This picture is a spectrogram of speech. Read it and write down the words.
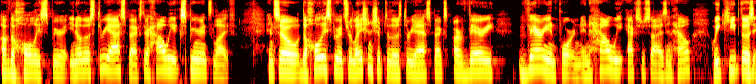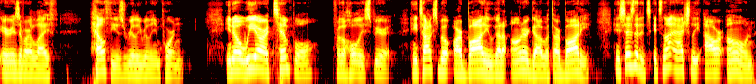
of the Holy Spirit. You know, those three aspects, they're how we experience life. And so the Holy Spirit's relationship to those three aspects are very, very important in how we exercise and how we keep those areas of our life healthy is really, really important. You know, we are a temple for the Holy Spirit. He talks about our body. We've got to honor God with our body. He says that it's, it's not actually our own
